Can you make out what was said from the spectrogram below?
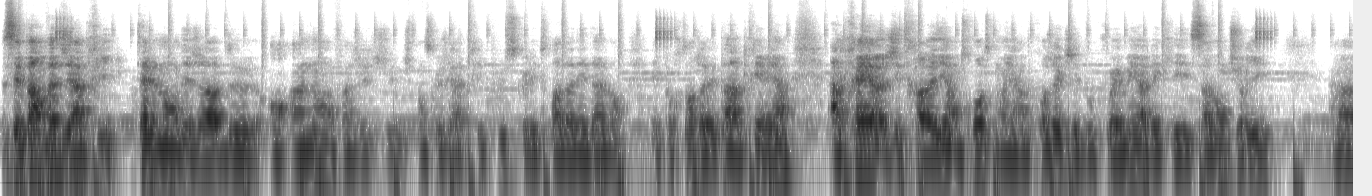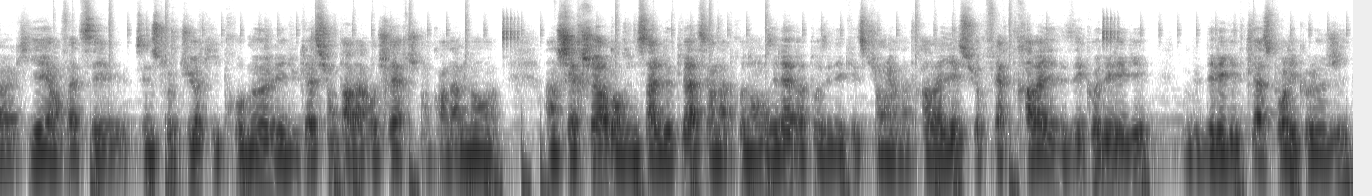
C'est pas, en fait, j'ai appris tellement déjà de, en un an, enfin, je pense que j'ai appris plus que les trois années d'avant, et pourtant, j'avais pas appris rien. Après, euh, j'ai travaillé, entre autres, moi, il y a un projet que j'ai beaucoup aimé avec les aventuriers, euh, qui est, en fait, c'est une structure qui promeut l'éducation par la recherche, donc en amenant un chercheur dans une salle de classe et en apprenant aux élèves à poser des questions, et on a travaillé sur faire travailler des éco-délégués, des délégués de classe pour l'écologie,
